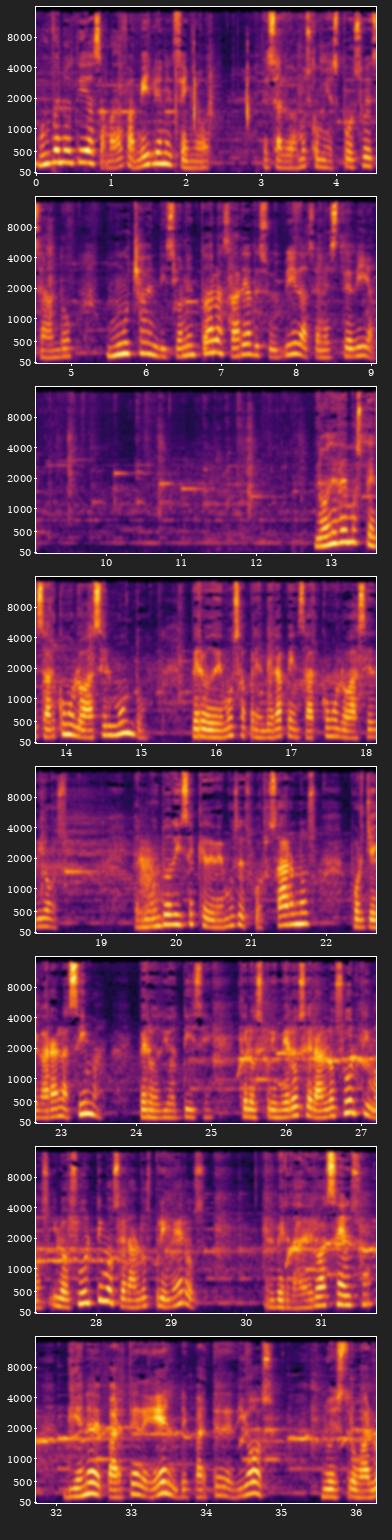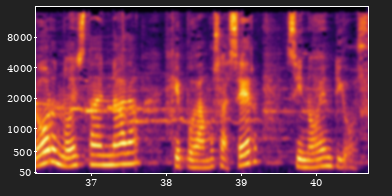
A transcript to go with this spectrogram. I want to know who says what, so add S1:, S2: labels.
S1: Muy buenos días, amada familia en el Señor. Les saludamos con mi esposo deseando mucha bendición en todas las áreas de sus vidas en este día. No debemos pensar como lo hace el mundo, pero debemos aprender a pensar como lo hace Dios. El mundo dice que debemos esforzarnos por llegar a la cima, pero Dios dice que los primeros serán los últimos y los últimos serán los primeros. El verdadero ascenso viene de parte de Él, de parte de Dios. Nuestro valor no está en nada que podamos hacer, sino en Dios.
